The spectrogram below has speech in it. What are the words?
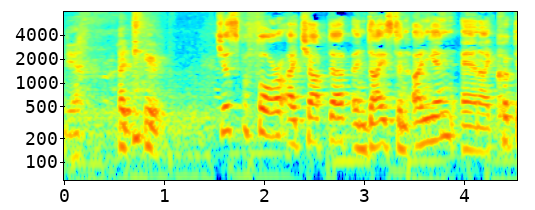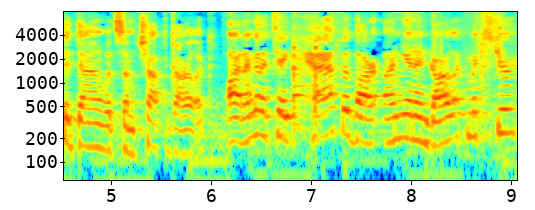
Yeah, I do. Just before I chopped up and diced an onion and I cooked it down with some chopped garlic. All right, I'm gonna take half of our onion and garlic mixture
